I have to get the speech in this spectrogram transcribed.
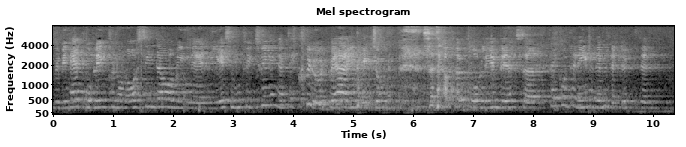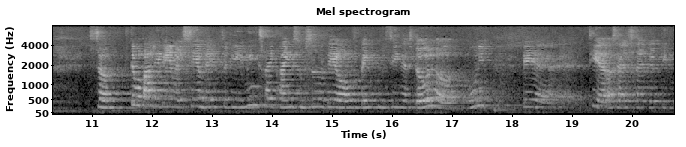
Men vi havde et problem for nogle år siden, der var min øh, niece, hun fik tvillinger, det kunne jo ikke være en af to. Så der var et problem der, så der er kun den ene af dem, der døbte den. Så det var bare lige det, jeg ville sige om det, fordi mine tre drenge, som sidder derovre på bænken ved siden af Ståle og Moni, det er, de er også alle tre dygtige.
